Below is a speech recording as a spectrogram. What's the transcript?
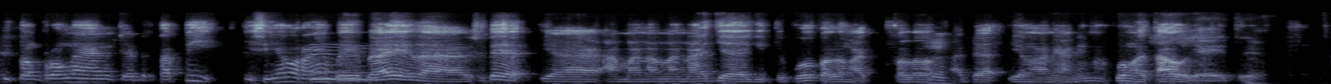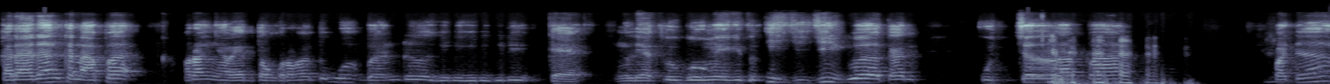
di tongkrongan. Tapi isinya orangnya baik-baik lah. Maksudnya ya aman-aman aja gitu. Gue kalau nggak kalau Hmm. ada yang aneh-aneh mah gue nggak tahu ya itu ya. kadang-kadang kenapa orang nyalain tongkrongan tuh wah bandel gini gini gini kayak ngelihat lubungnya gitu. Ih jijik gue kan. Kucel apa? Padahal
